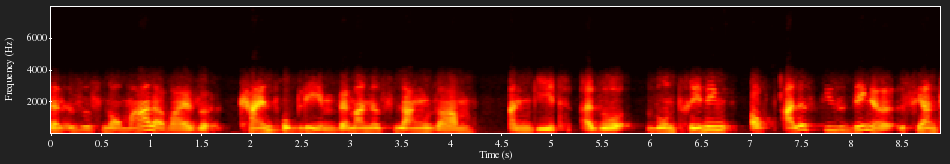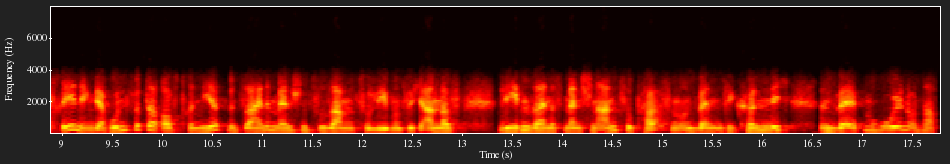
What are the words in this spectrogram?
dann ist es normalerweise kein Problem, wenn man es langsam angeht. Also so ein Training, auch alles diese Dinge, ist ja ein Training. Der Hund wird darauf trainiert, mit seinem Menschen zusammenzuleben und sich an das Leben seines Menschen anzupassen. Und wenn Sie können nicht einen Welpen holen und nach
